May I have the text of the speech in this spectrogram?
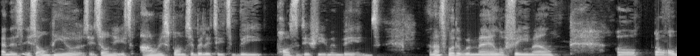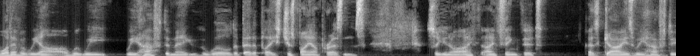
and it's only yours it's only it's our responsibility to be positive human beings. And that's whether we're male or female or or, or whatever we are we we have to make the world a better place just by our presence. So you know i i think that as guys we have to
